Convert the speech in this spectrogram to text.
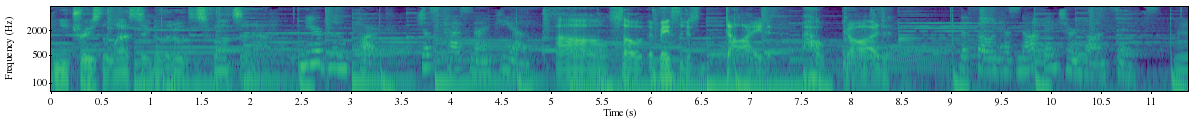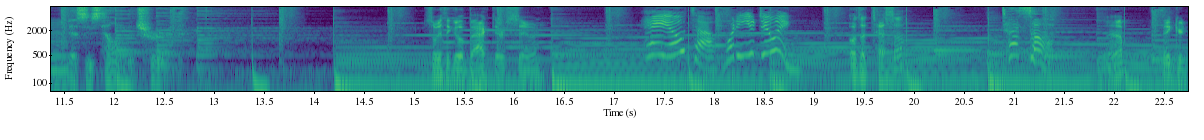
can you trace the last signal that Ota's phone sent out? Near Bloom Park, just past 9 p.m. Oh, so it basically just died. Oh god. The phone has not been turned on since. Hmm. Guess he's telling the truth. So we have to go back there soon. Hey, Ota, what are you doing? Oh, is that Tesa? Tesa! Yep, figured.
